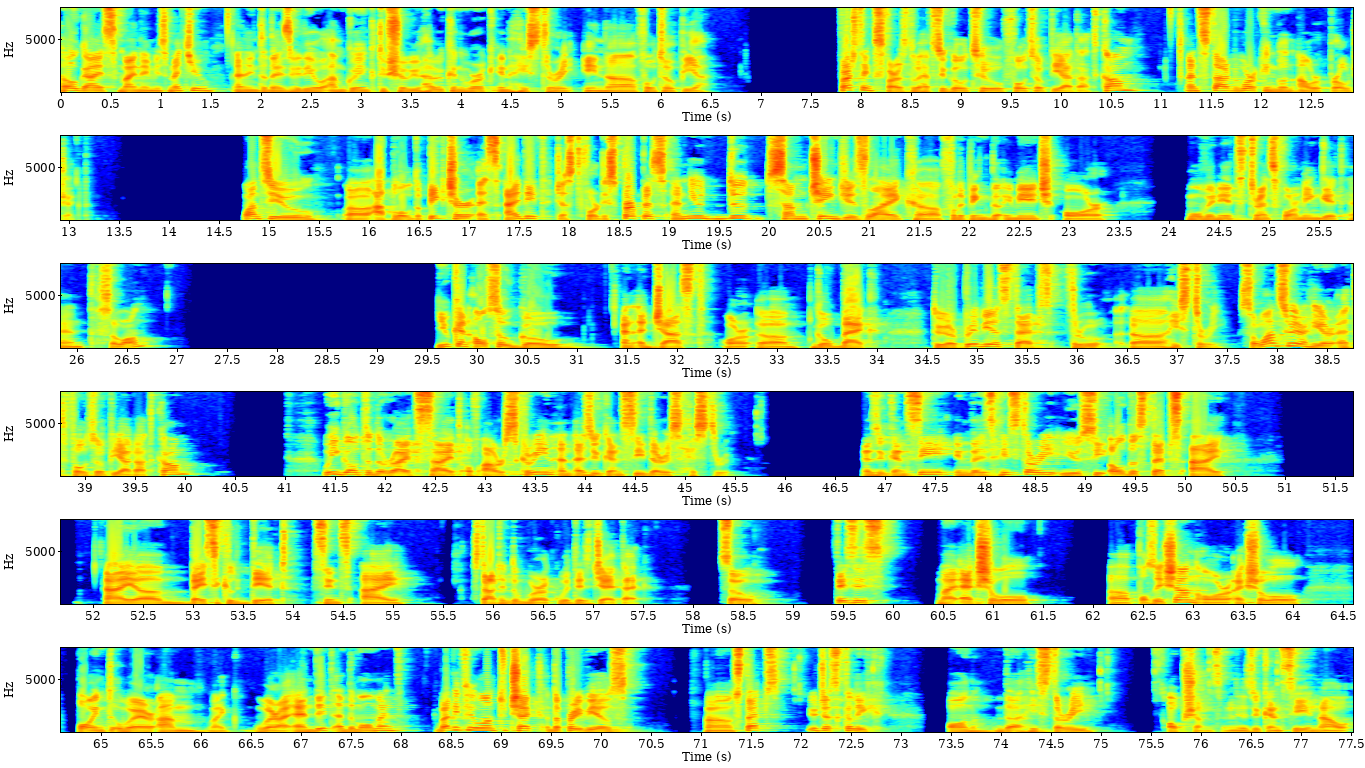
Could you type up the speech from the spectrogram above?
Hello guys, my name is Matthew and in today's video I'm going to show you how you can work in history in uh, Photopea. First things first, we have to go to photopea.com and start working on our project. Once you uh, upload the picture as I did just for this purpose and you do some changes like uh, flipping the image or moving it, transforming it and so on, you can also go and adjust or uh, go back to your previous steps through uh, history. So once we are here at photopea.com, we go to the right side of our screen and as you can see there is history. As you can see in this history you see all the steps I I uh, basically did since I started to work with this JPEG. So this is my actual uh, position or actual point where I'm like where I ended at the moment. But if you want to check the previous uh, steps, you just click on the history options. And as you can see now,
